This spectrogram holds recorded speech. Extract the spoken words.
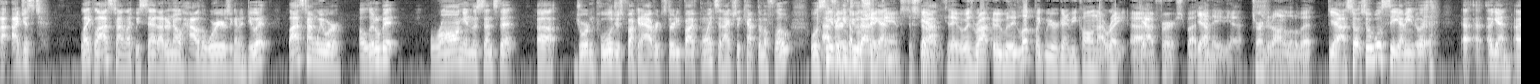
I, I just like last time, like we said, I don't know how the Warriors are going to do it. Last time we were a little bit wrong in the sense that uh, Jordan Poole just fucking averaged 35 points and actually kept them afloat. We'll see After if he can do that shit again. games to start, Yeah. it was rough. It, they looked like we were going to be calling that right uh, Yeah. at first, but Yeah. then they yeah turned it on a little bit. Yeah, so so we'll see. I mean, uh, uh, again, I,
